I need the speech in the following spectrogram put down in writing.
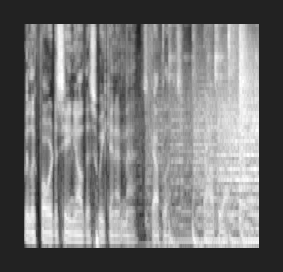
We look forward to seeing y'all this weekend at Mass. God bless. God bless.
